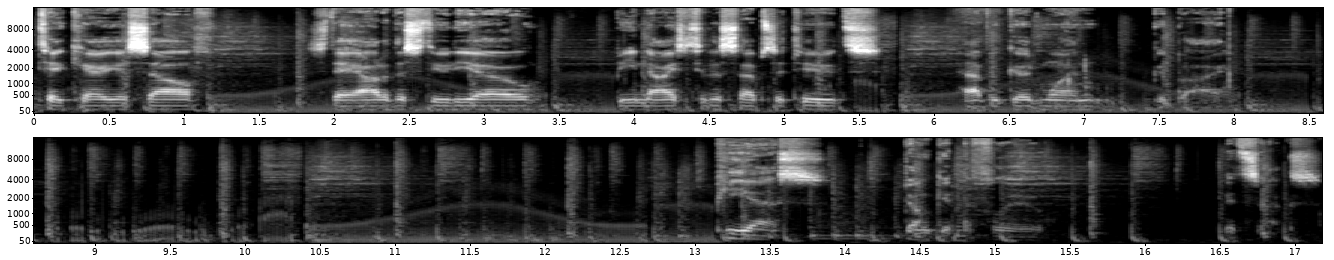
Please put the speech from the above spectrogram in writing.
Take care of yourself Stay out of the studio. Be nice to the substitutes. Have a good one. Goodbye. P.S. Don't get the flu. It sucks.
